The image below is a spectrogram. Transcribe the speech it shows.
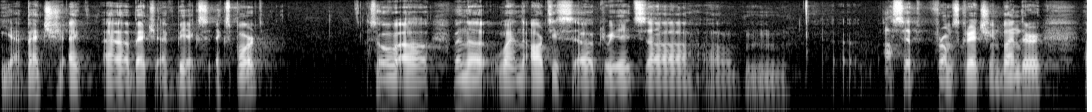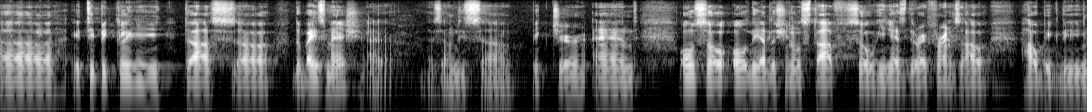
Yeah, batch uh, batch FBX export. So uh, when when artist creates um, asset from scratch in Blender. Uh, it typically does uh, the base mesh, uh, as on this uh, picture, and also all the additional stuff. So he has the reference how how big the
